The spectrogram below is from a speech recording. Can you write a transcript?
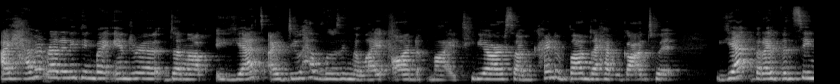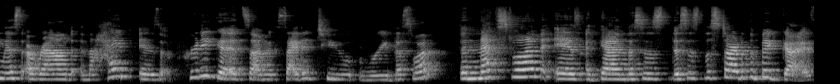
I haven't read anything by Andrea Dunlop yet. I do have Losing the Light on my TBR, so I'm kind of bummed I haven't gotten to it yet, but I've been seeing this around and the hype is pretty good, so I'm excited to read this one. The next one is, again, this is this is the start of the big guys.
